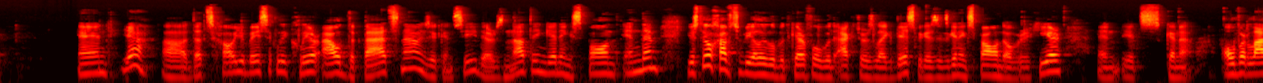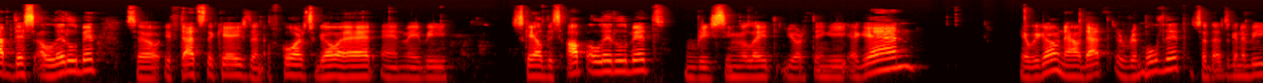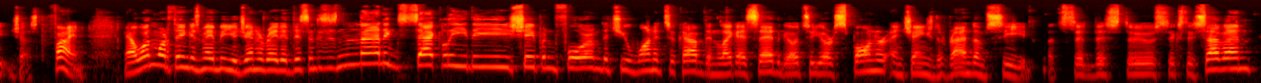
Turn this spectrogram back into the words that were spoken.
And yeah uh, that's how you basically clear out the paths now. As you can see there's nothing getting spawned in them. You still have to be a little bit careful with actors like this because it's getting spawned over here and it's gonna overlap this a little bit. So if that's the case then of course go ahead and maybe scale this up a little bit. Resimulate your thingy again here we go. Now that removed it, so that's going to be just fine. Now one more thing is maybe you generated this and this is not exactly the shape and form that you wanted to have. Then like I said, go to your spawner and change the random seed. Let's set this to 67.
